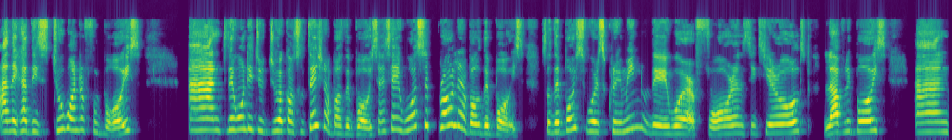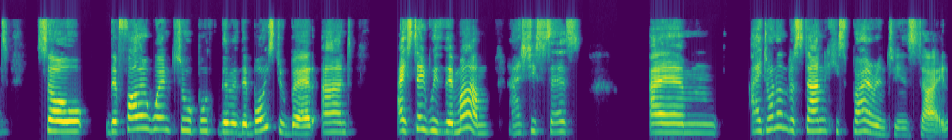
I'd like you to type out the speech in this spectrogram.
and they had these two wonderful boys. And they wanted to do a consultation about the boys. And say, What's the problem about the boys? So the boys were screaming. They were four and six year olds, lovely boys. And so the father went to put the, the boys to bed. And I stayed with the mom. And she says, um, I don't understand his parenting style.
